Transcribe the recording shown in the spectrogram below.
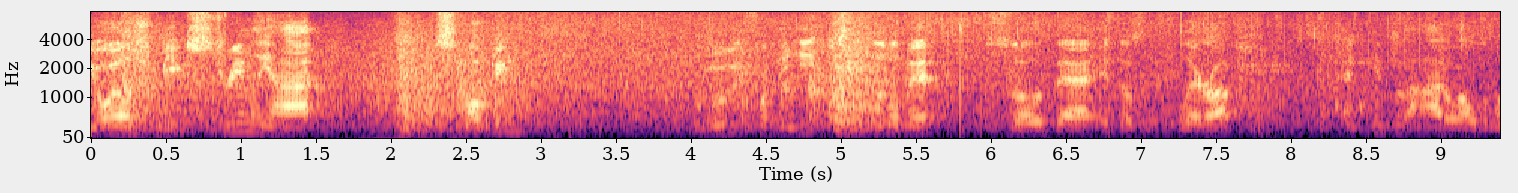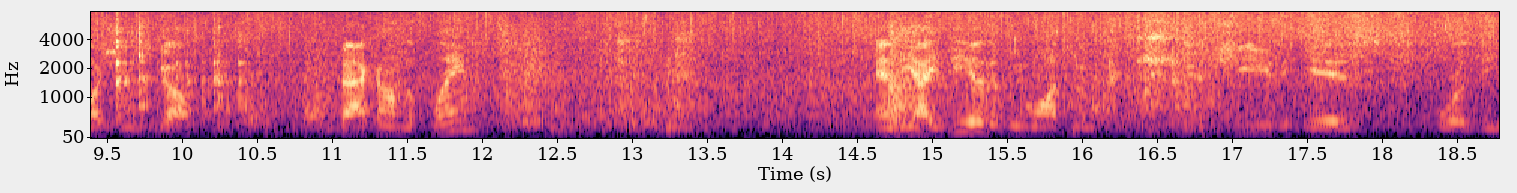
The oil should be extremely hot, smoking. Remove it from the heat just a little bit so that it doesn't flare up. And into the hot oil the mushrooms go back on the flame. And the idea that we want to achieve is for the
